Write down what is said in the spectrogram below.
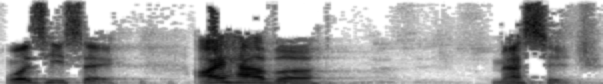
What does he say? I have a message.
